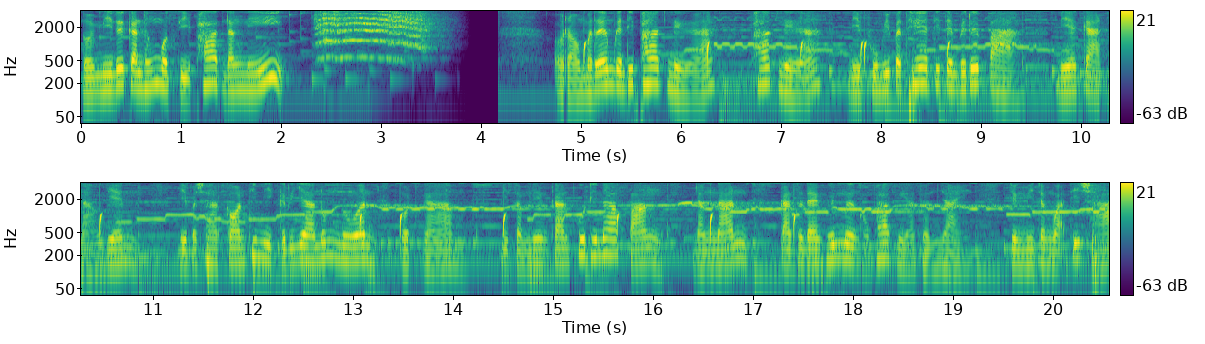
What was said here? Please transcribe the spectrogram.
โดยมีด้วยกันทั้งหมด 4 ภาคดังนี้ เรามาเริ่มกันที่ภาคเหนือ ภาคเหนือมีภูมิประเทศที่เต็มไปด้วยป่า มีอากาศหนาวเย็น มีประชากรที่มีกริยานุ่มนวลงดงาม มีสำเนียงการพูดที่น่าฟัง ดังนั้นการแสดงพื้นเมืองของภาคเหนือส่วนใหญ่ จึงมีจังหวะที่ช้า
